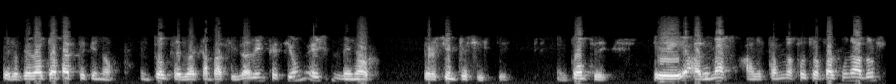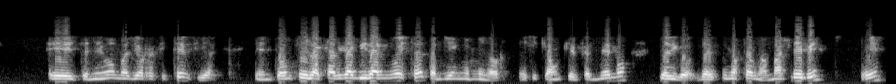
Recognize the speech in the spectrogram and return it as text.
pero queda otra parte que no. Entonces, la capacidad de infección es menor, pero siempre existe. Entonces, eh, además, al estar nosotros vacunados, eh, tenemos mayor resistencia. Entonces, la carga viral nuestra también es menor. Es decir, que aunque enfermemos, yo digo, de una forma más leve, ¿eh?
